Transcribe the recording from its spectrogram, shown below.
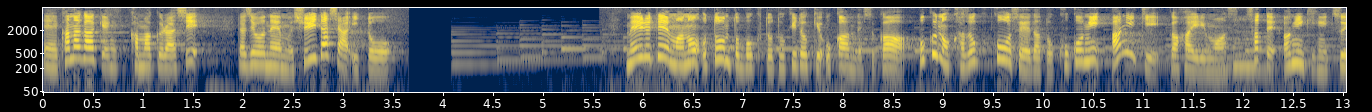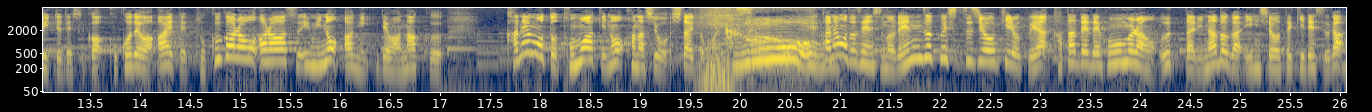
えー神奈川県鎌倉市。ラジオネーム首位打者伊藤メールテーマの「おとんと僕と時々おかん」ですが僕の家族構成だとここに兄貴が入ります、さて兄貴についてですがここではあえて俗柄を表す意味の兄ではなく金本智明の話をしたいと思います。金本選手の連続出場記録や片手でホームランを打ったりなどが印象的ですが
